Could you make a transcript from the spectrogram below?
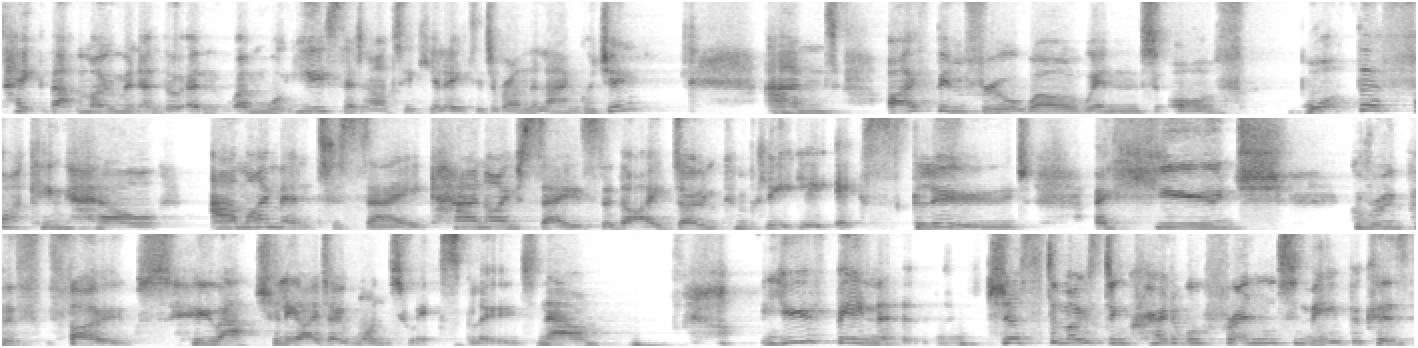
take that moment and, the, and, and what you said and articulated around the languaging. And mm-hmm. I've been through a whirlwind of what the fucking hell am I meant to say? Can I say so that I don't completely exclude a huge group of folks who actually I don't want to exclude. Now, you've been just the most incredible friend to me because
